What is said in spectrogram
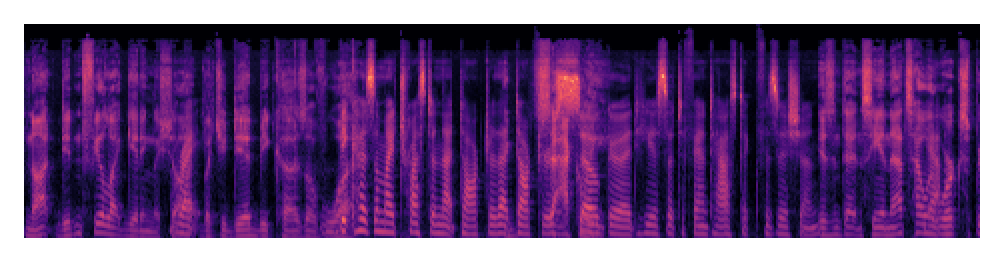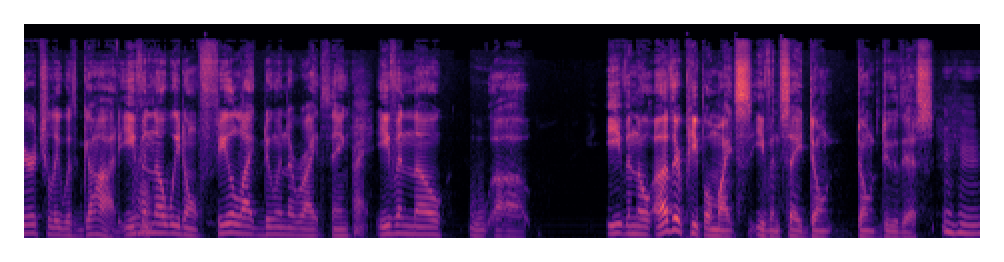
not didn't feel like getting the shot, Right. but you did because of what? Because of my trust in that doctor. That doctor is so good. He is such a fantastic physician. Isn't that see? And that's how Yeah. it works spiritually with God. Even though we don't feel like doing the right thing, Right. even though, uh, even though other people might even say, "Don't don't do this," Mm-hmm.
